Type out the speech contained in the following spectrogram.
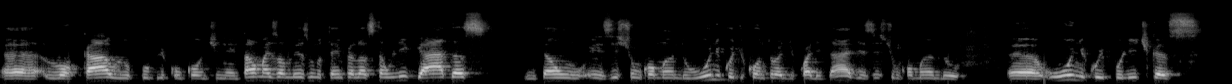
uh, local e o público continental, mas ao mesmo tempo elas estão ligadas. Então existe um comando único de controle de qualidade, existe um comando uh, único e políticas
